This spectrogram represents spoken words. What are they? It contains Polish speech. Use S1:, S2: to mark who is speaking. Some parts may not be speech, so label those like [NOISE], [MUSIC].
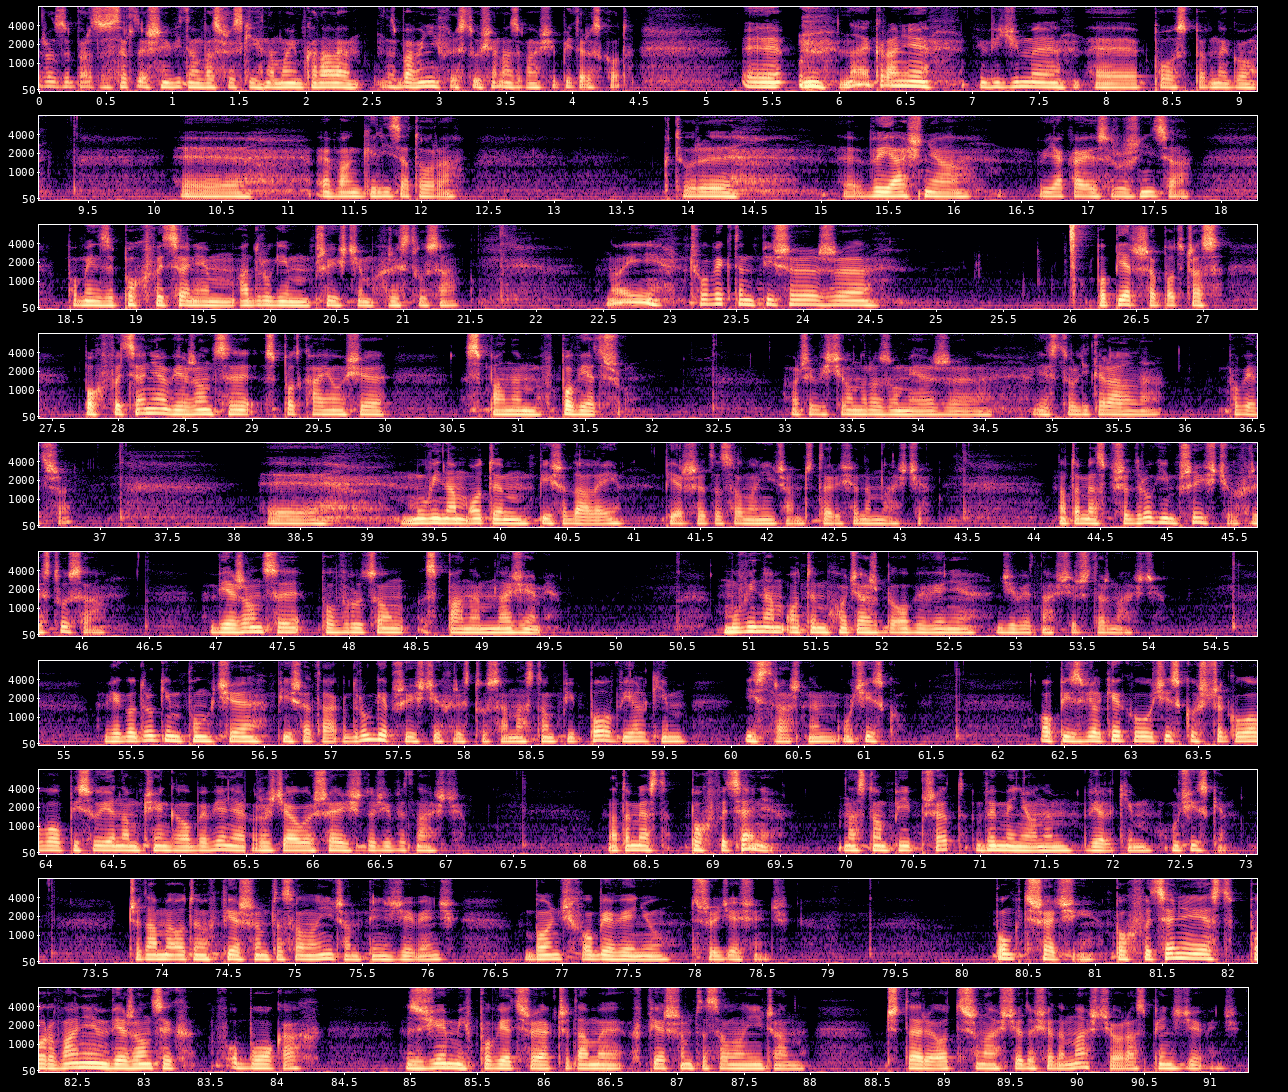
S1: Drodzy, bardzo serdecznie witam Was wszystkich na moim kanale Zbawieni w Chrystusie. Nazywam się Peter Scott. Y, [CLEARS THROAT] Na ekranie widzimy e, post pewnego e, ewangelizatora, który e, wyjaśnia, jaka jest różnica pomiędzy pochwyceniem a drugim przyjściem Chrystusa. No i człowiek ten pisze, że po pierwsze, podczas pochwycenia wierzący spotkają się z Panem w powietrzu. Oczywiście on rozumie, że jest to literalne powietrze. Yy, Mówi nam o tym, pisze dalej, 1 Tesaloniczan 4,17. Natomiast przy drugim przyjściu Chrystusa wierzący powrócą z Panem na ziemię. Mówi nam o tym chociażby objawienie 19:14. W jego drugim punkcie pisze tak: Drugie przyjście Chrystusa nastąpi po wielkim i strasznym ucisku. Opis wielkiego ucisku szczegółowo opisuje nam Księga Objawienia, rozdziały 6 do 19. Natomiast pochwycenie nastąpi przed wymienionym wielkim uciskiem. Czytamy o tym w 1 Tesaloniczan 5:9 bądź w objawieniu 3:10. Punkt trzeci. Pochwycenie jest porwaniem wierzących w obłokach z ziemi w powietrze, jak czytamy w 1 Tesaloniczan 4 od 13 do 17 oraz 5:9.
